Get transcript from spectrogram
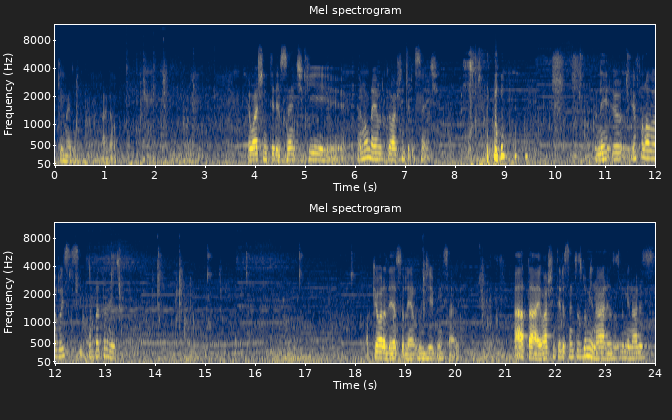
Aqui mais um vagão. Eu acho interessante que... Eu não lembro que eu acho interessante. eu, nem, eu ia falar uma coisa e esqueci completamente. Qualquer hora dessa eu lembro, um dia quem sabe. Ah tá, eu acho interessante as luminárias. As luminárias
